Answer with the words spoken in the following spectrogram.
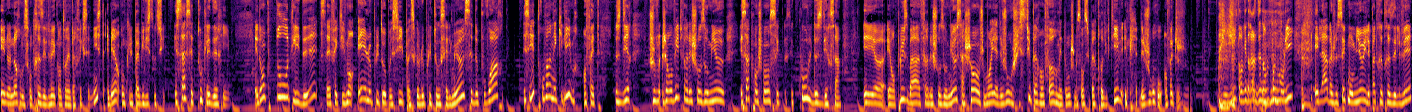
et nos normes sont très élevées quand on est perfectionniste, eh bien on culpabilise tout de suite. Et ça c'est toutes les dérives. Et donc toute l'idée, c'est effectivement et le plus tôt possible parce que le plus tôt c'est le mieux, c'est de pouvoir essayer de trouver un équilibre, en fait. De se dire, j'ai envie de faire les choses au mieux. Et ça, franchement, c'est cool de se dire ça. Et, euh, et en plus, bah, faire les choses au mieux, ça change. Moi, il y a des jours où je suis super en forme et donc je me sens super productive. Et puis, il y a des jours où, en fait, je- j'ai juste envie de rester dans le fond de mon lit. Et là, bah, je sais que mon mieux, il est pas très très élevé.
